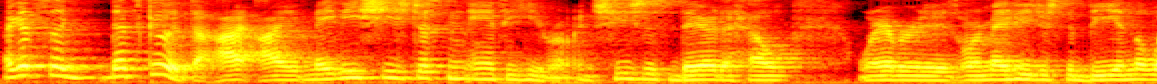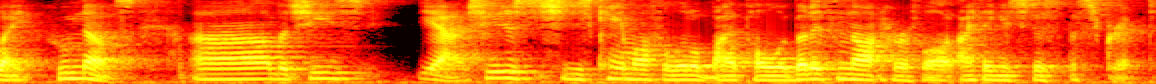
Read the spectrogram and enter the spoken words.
I guess that, that's good. That I, I maybe she's just an anti-hero and she's just there to help wherever it is, or maybe just to be in the way. Who knows? Uh, but she's yeah, she just she just came off a little bipolar, but it's not her fault. I think it's just the script.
